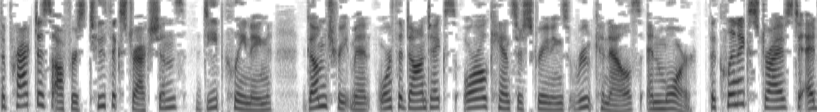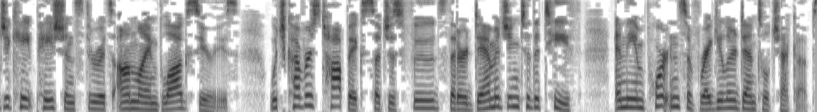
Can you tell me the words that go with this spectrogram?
the practice offers tooth extractions, deep cleaning, gum treatment, orthodontics, oral cancer screenings, root canals, and more. The clinic strives to educate patients through its online blog series, which covers topics such as foods that are damaging to the teeth and the importance of regular dental checkups.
